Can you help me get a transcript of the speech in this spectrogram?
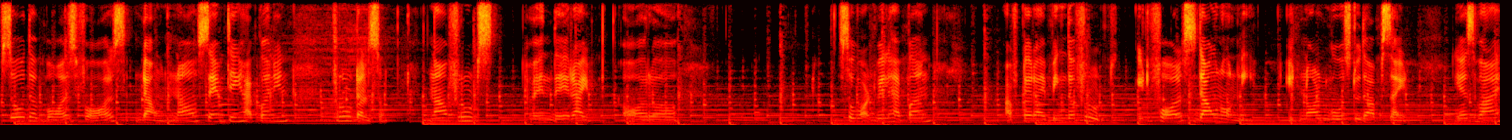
So the ball falls down. Now same thing happen in fruit also. Now fruits when they ripe or uh, so what will happen? After ripening the fruit it falls down only. It not goes to the upside. Yes why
